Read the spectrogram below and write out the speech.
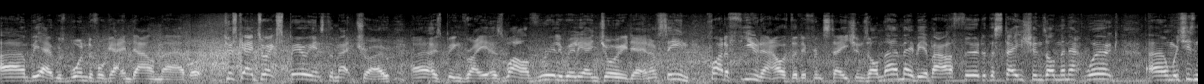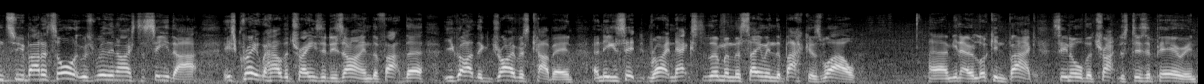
Um, but yeah, it was wonderful getting down there. But just getting to experience the Metro uh, has been great as well. I've really, really enjoyed it. And I've seen quite a few now of the different stations on there. Maybe about a third of the stations on the network, um, which isn't too bad at all. It was really nice to see that. It's great how the trains are designed. The fact that you've got the driver's cabin and you can sit right next to them and the same in the back as well. Um, you know, looking back, seeing all the track just disappearing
